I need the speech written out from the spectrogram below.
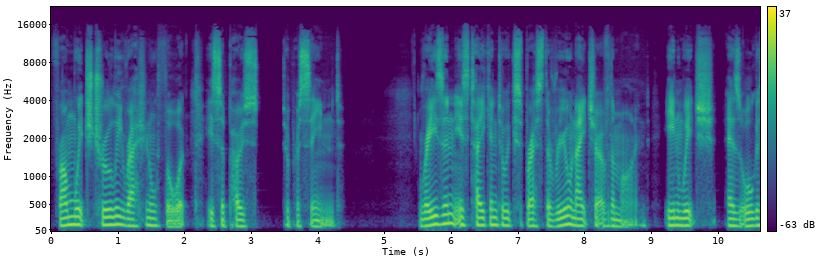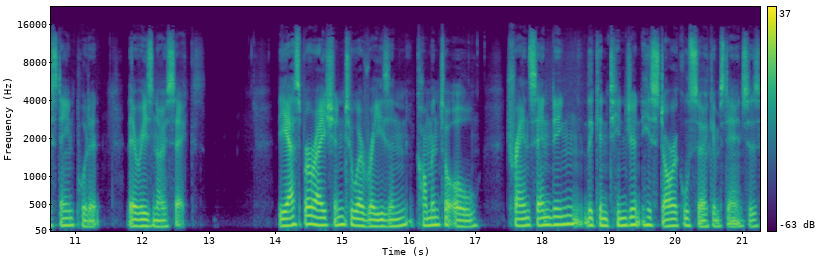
from which truly rational thought is supposed to proceed. Reason is taken to express the real nature of the mind, in which, as Augustine put it, there is no sex. The aspiration to a reason common to all transcending the contingent historical circumstances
